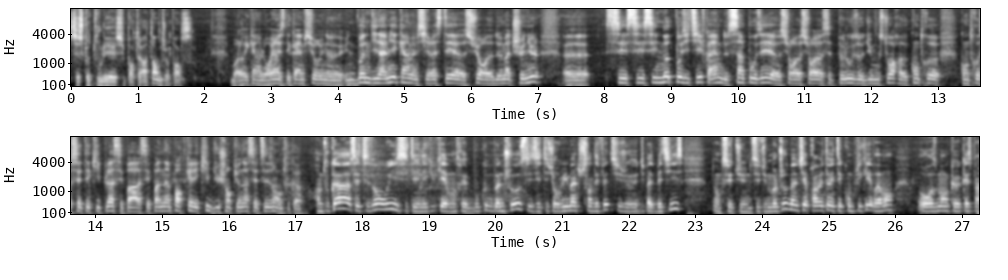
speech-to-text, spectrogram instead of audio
C'est ce que tous les supporters attendent, je pense. Bon, le hein, Lorient, ils étaient quand même sur une, bonne dynamique, hein, même s'ils restaient euh, sur euh, deux matchs nuls. Euh, c'est une note positive quand même de s'imposer euh, sur, sur cette pelouse du Moustoir euh, contre, contre cette équipe-là. C'est pas, pas n'importe quelle équipe du championnat cette saison en tout cas. En tout cas, cette saison, oui, c'était une équipe qui avait montré beaucoup de bonnes choses. Ils étaient sur 8 matchs sans défaite, si je dis pas de bêtises. Donc c'est une, une bonne chose, même si la première temps était compliquée, vraiment. Heureusement que Kasper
